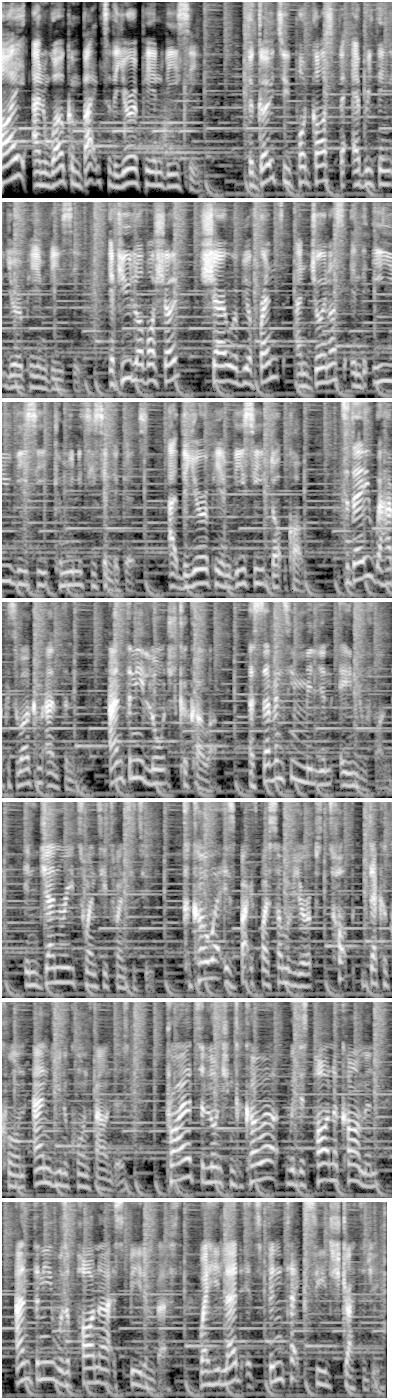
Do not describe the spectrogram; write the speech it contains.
Hi, and welcome back to the European VC, the go to podcast for everything European VC. If you love our show, share it with your friends and join us in the EU VC community syndicates at theeuropeanvc.com. Today, we're happy to welcome Anthony. Anthony launched Cocoa, a 17 million angel fund, in January 2022. Cocoa is backed by some of Europe's top decacorn and unicorn founders. Prior to launching Cocoa with his partner Carmen, Anthony was a partner at Speedinvest, where he led its fintech seed strategy.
